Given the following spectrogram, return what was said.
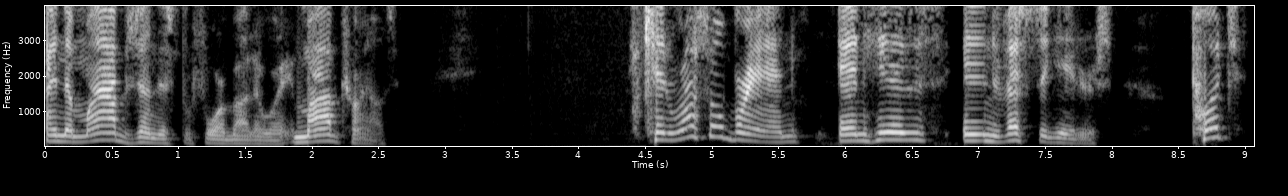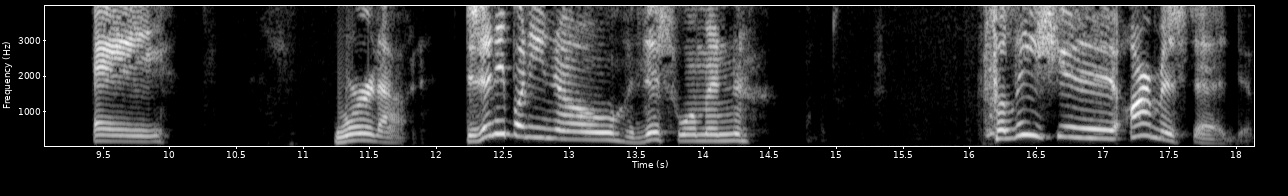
And the mob's done this before, by the way, mob trials. Can Russell Brand and his investigators put a word out? Does anybody know this woman, Felicia Armistead,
